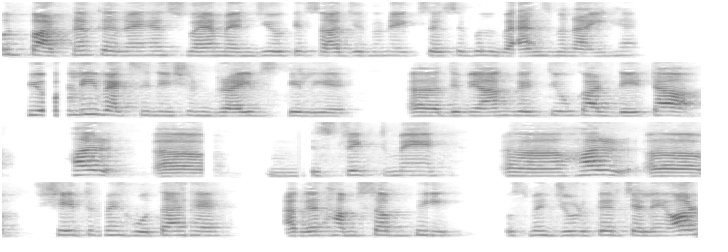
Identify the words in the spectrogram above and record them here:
खुद पार्टनर कर रहे हैं स्वयं एनजीओ के साथ जिन्होंने एक्सेसिबल वैन्स बनाई हैं। प्योरली वैक्सीनेशन ड्राइव्स के लिए दिव्यांग व्यक्तियों का डेटा हर डिस्ट्रिक्ट में हर क्षेत्र में होता है। अगर हम सब भी उसमें जुड़कर चलें और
